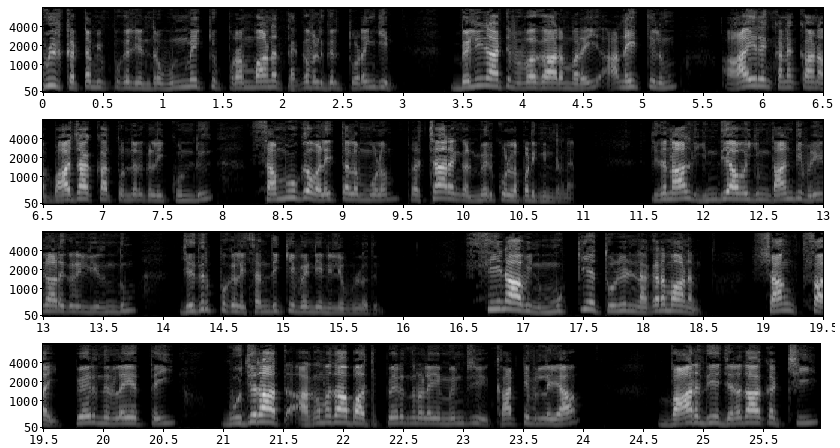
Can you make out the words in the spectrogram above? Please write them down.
உள்கட்டமைப்புகள் என்ற உண்மைக்கு புறம்பான தகவல்கள் தொடங்கி வெளிநாட்டு விவகாரம் வரை அனைத்திலும் ஆயிரக்கணக்கான பாஜக தொண்டர்களை கொண்டு சமூக வலைத்தளம் மூலம் பிரச்சாரங்கள் மேற்கொள்ளப்படுகின்றன. இதனால் இந்தியாவையும் தாண்டி வெளிநாடுகளில் இருந்தும் எதிர்ப்புகளை சந்திக்க வேண்டிய நிலை உள்ளது. சீனாவின் முக்கிய தொழில் நகரமான ஷாங்சாய் பேருந்து நிலையத்தை குஜராத் அகமதாபாத் பேருந்து நிலையம் என்று காட்டவில்லையா? பாரதிய ஜனதா கட்சி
